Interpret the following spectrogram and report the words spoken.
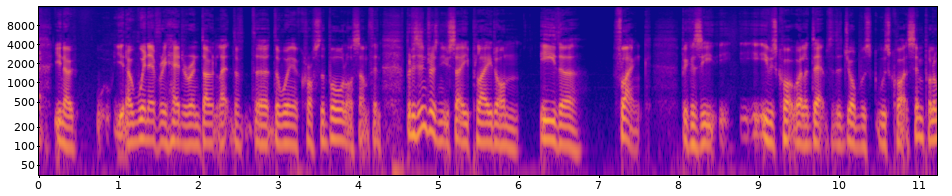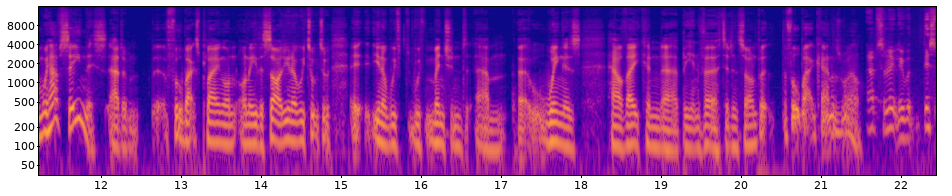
you know, you know, win every header and don't let the, the the wing across the ball or something. But it's interesting you say he played on either flank because he he was quite well adept. At the job was was quite simple, and we have seen this. Adam, uh, fullbacks playing on, on either side. You know, we talked to uh, you know we've we've mentioned um, uh, wingers how they can uh, be inverted and so on, but the fullback can as well. Absolutely. This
